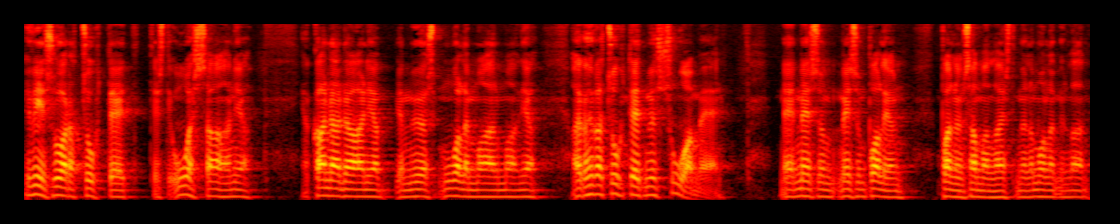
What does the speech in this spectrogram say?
hyvin suorat suhteet tietysti USAhan ja, ja Kanadaan ja, ja myös muualle maailmaan ja aika hyvät suhteet myös Suomeen. Me, meissä, on, meissä on paljon, paljon samanlaista. Meillä molemmilla on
